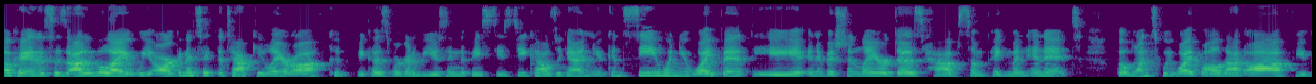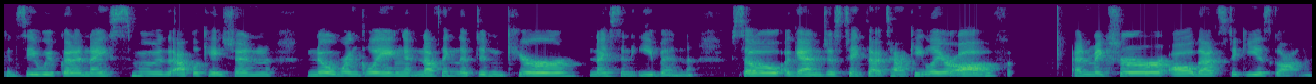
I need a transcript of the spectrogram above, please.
Okay, this is out of the light. We are going to take the tacky layer off because we're going to be using the pasties decals again. You can see when you wipe it, the inhibition layer does have some pigment in it. But once we wipe all that off, you can see we've got a nice smooth application, no wrinkling, nothing that didn't cure, nice and even. So again, just take that tacky layer off and make sure all that sticky is gone.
